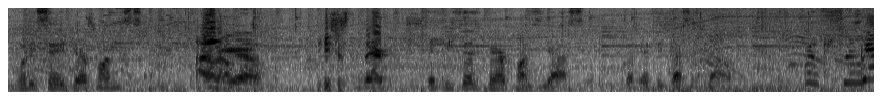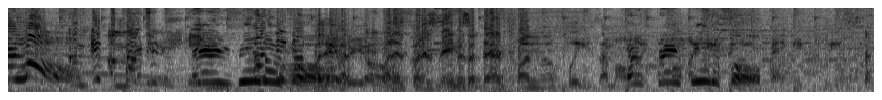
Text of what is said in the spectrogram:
Would he say bear puns? I don't know. Yeah. He's just a bear. If he says bear puns, yes. If, if he doesn't, no. Hello! Imagine Very hating. beautiful. But, but, but his but his name is a bear pun though. please. I'm on my very I'm on my beautiful. hands and knees begging, please stop.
